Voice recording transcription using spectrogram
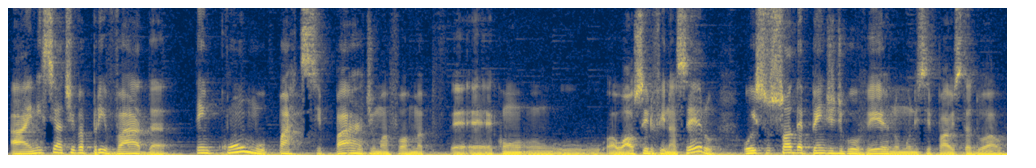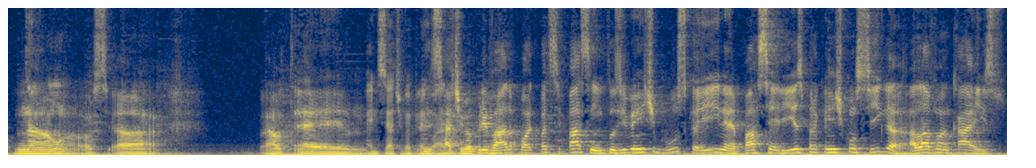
a iniciativa privada tem como participar de uma forma é, é, com o, o, auxílio financeiro? Ou isso só depende de governo municipal e estadual? Não, a, a, é, a iniciativa privada. A iniciativa privada pode participar sim. Inclusive a gente busca aí né, parcerias para que a gente consiga alavancar isso.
